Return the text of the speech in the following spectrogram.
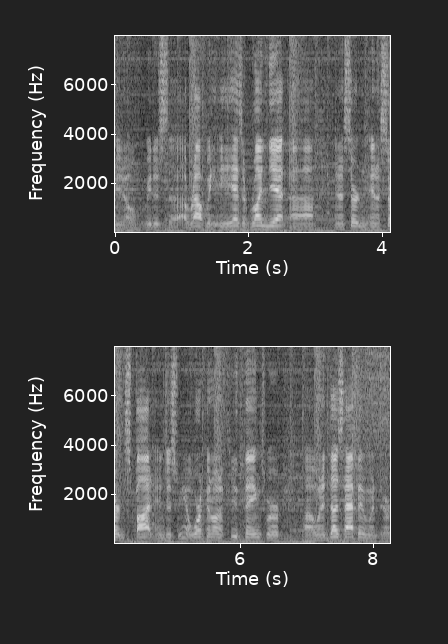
you know we just uh, a route we, he hasn't run yet uh, in a certain in a certain spot and just you know working on a few things where uh, when it does happen when or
